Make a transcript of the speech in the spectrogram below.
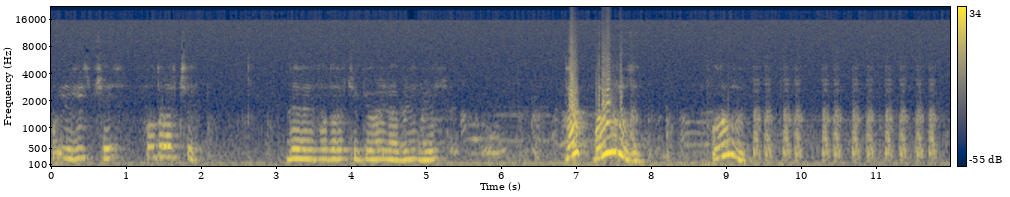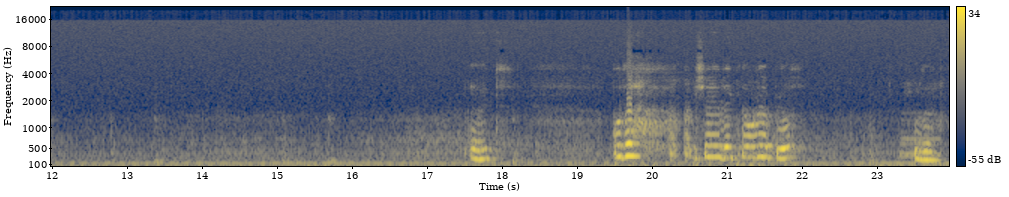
Bu ilginç bir şey. Fotoğrafçı. Nereye fotoğraf çekiyor hala bilmiyoruz. Lan bana vurdun sen. Bana vurdun. Evet. Bu da bir şeyin reklamını yapıyor. Şurada.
